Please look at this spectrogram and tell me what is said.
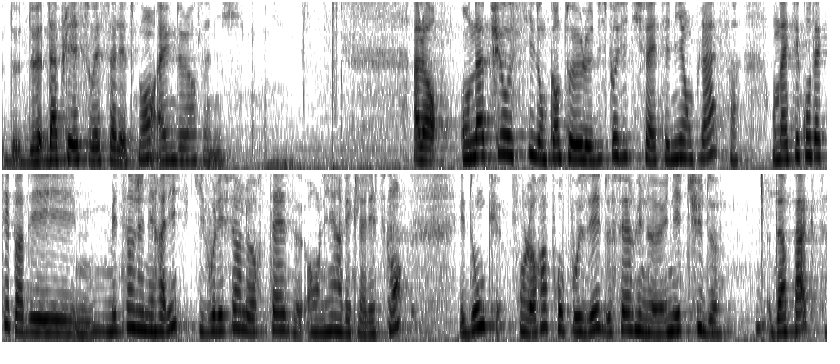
d'appeler SOS allaitement à une de leurs amies. Alors, on a pu aussi, donc quand euh, le dispositif a été mis en place, on a été contacté par des médecins généralistes qui voulaient faire leur thèse en lien avec l'allaitement. Et donc, on leur a proposé de faire une étude d'impact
